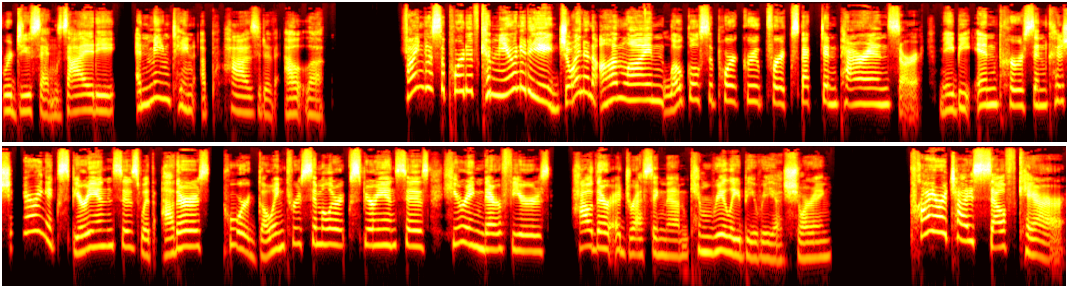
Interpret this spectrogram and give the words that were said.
reduce anxiety, and maintain a positive outlook. Find a supportive community. Join an online local support group for expectant parents or maybe in person because sharing experiences with others who are going through similar experiences, hearing their fears, how they're addressing them can really be reassuring. Prioritize self care.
